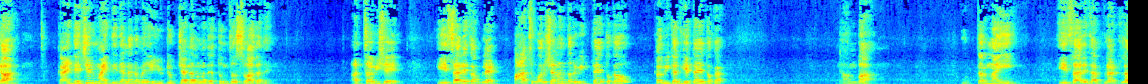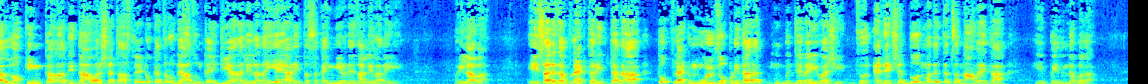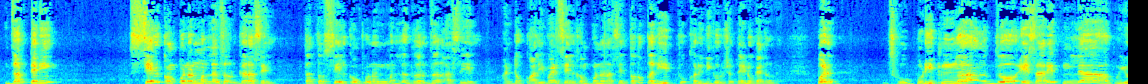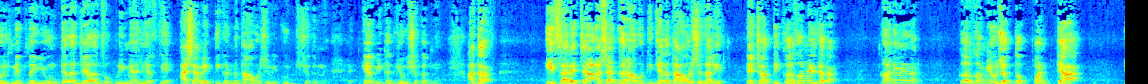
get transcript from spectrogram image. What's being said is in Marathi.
नमस्कार. कायदेशीर माहिती देणाऱ्या माझ्या युट्यूब चॅनलमध्ये तुमचं स्वागत आहे. आजचा विषय एसआरएचा फ्लॅट पाच वर्षानंतर विकता येतो का हो? का विकत घेता येतो का? थांबा. उत्तर नाही. एसआरएच्या फ्लॅटला लॉकिंग कालावधी दहा वर्षाचा असतोय डोक्यात राहू द्या. अजून काही जी आर आलेला नाहीये आणि तसं काही निर्णय झालेला नाहीये. पहिला भाग. एसआरएचा फ्लॅट खरीदताना तो फ्लॅट मूळ झोपडीधारक म्हणजे रहिवाशी जो एनएक्शन दोन मध्ये त्याचं नाव आहे का हे पहिल्यांदा बघा. जर त्यांनी सेल कॉम्पोनंट मधलं जर घर असेल तर तो सेल कॉम्पोनंट मधलं घर जर असेल आणि तो क्वालिफाईड सेल कॉम्पोनंट असेल तर तो कधीही तो खरेदी करू शकतो हे डोक्यात पण झोपडीतनं जो एस आर एतल्या योजनेतनं येऊन त्याला ज्या झोपडी मिळाली असते अशा व्यक्तीकडनं दहा वर्ष विकू शकत नाही किंवा विकत घेऊ शकत नाही. आता एस आर एच्या अशा घरावरती ज्याला दहा वर्ष झाली आहेत त्याच्यावरती कर्ज मिळतं का? का नाही मिळणार? कर्ज मिळू शकतं पण त्या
